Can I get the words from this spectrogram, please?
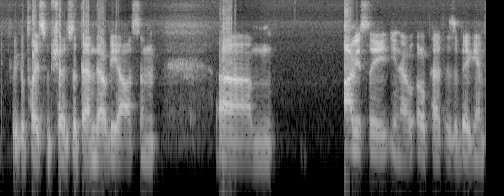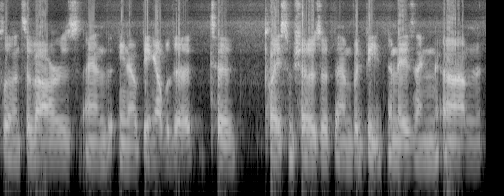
if we could play some shows with them, that would be awesome. Um, obviously, you know, Opeth is a big influence of ours, and you know, being able to to play some shows with them would be amazing. Um,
